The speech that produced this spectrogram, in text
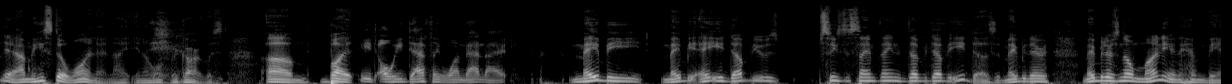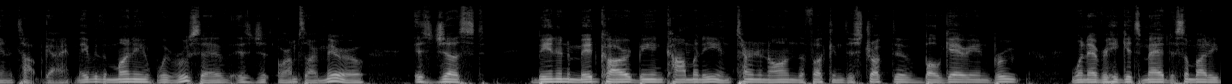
yeah, I mean he still won that night, you know, regardless. Um, but he oh he definitely won that night. maybe maybe AEW sees the same thing that WWE does. It Maybe there maybe there's no money in him being a top guy. Maybe the money with Rusev is just, or I'm sorry, Miro, is just being in the mid card, being comedy, and turning on the fucking destructive Bulgarian brute whenever he gets mad that somebody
